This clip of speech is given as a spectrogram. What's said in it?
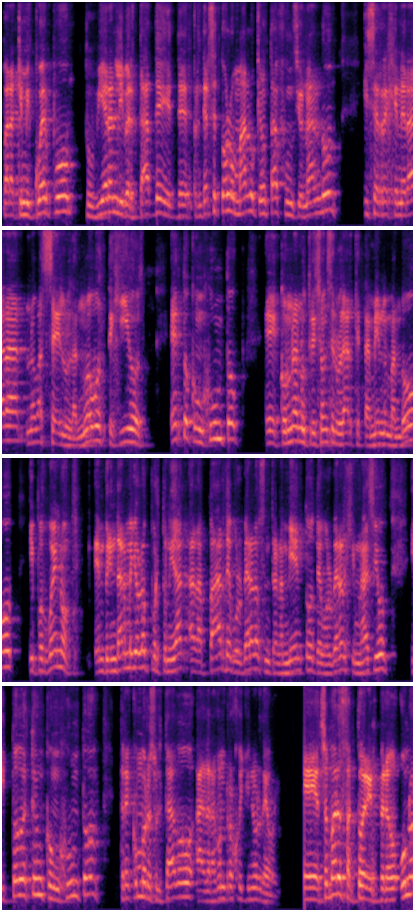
para que mi cuerpo tuviera libertad de, de desprenderse todo lo malo que no estaba funcionando y se regeneraran nuevas células, nuevos tejidos. Esto conjunto eh, con una nutrición celular que también me mandó. Y pues bueno, en brindarme yo la oportunidad a la par de volver a los entrenamientos, de volver al gimnasio y todo esto en conjunto trae como resultado al Dragón Rojo Junior de hoy. Eh, son varios factores, pero uno,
